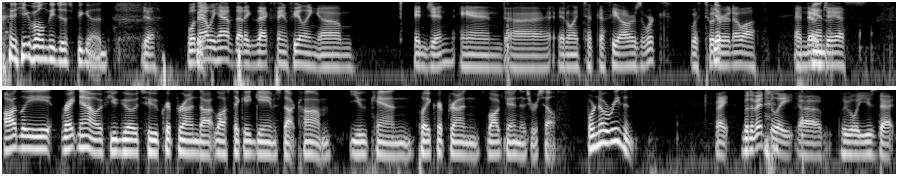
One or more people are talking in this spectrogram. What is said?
You've only just begun. yeah. Well, Yeah. now we have that exact same feeling um, in Gin, and uh, it only took a few hours of work with Twitter Yep. and OAuth and Node.js. Oddly, right now, if you go to cryptrun.lostdecadegames.com, you can play Crypt Run logged in as yourself for no reason. Right. But eventually, uh, we will use that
